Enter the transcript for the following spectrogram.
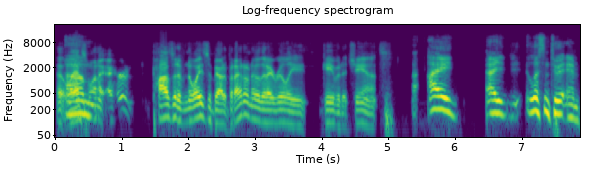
that last Um, one I, I heard positive noise about it but i don't know that i really gave it a chance I I listened to it in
